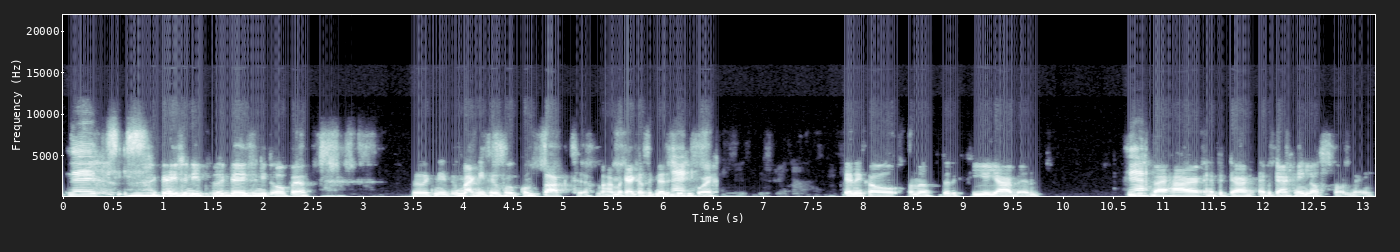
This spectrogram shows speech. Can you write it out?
Nee, precies. dat ik deze niet, dat ik deze niet op heb. Dat ik, niet, ik maak niet heel veel contact, zeg maar. Maar kijk, als ik naar de nee. Cityboy ga, ken ik al vanaf dat ik vier jaar ben. Ja. Dus bij haar heb ik, daar, heb ik daar geen last van mee.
